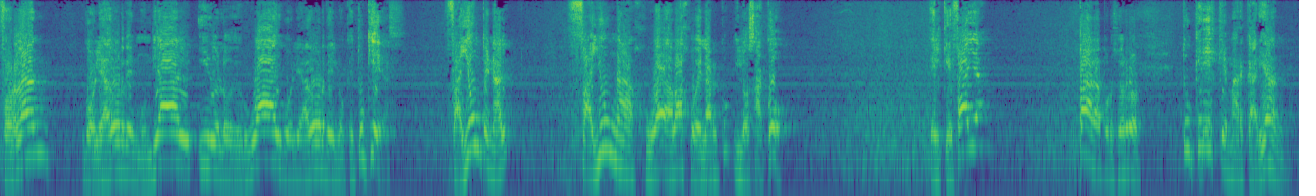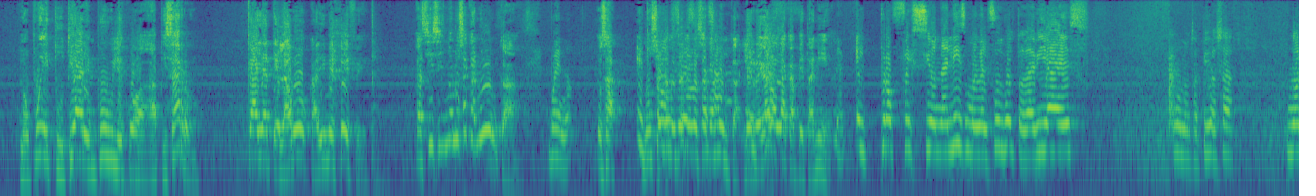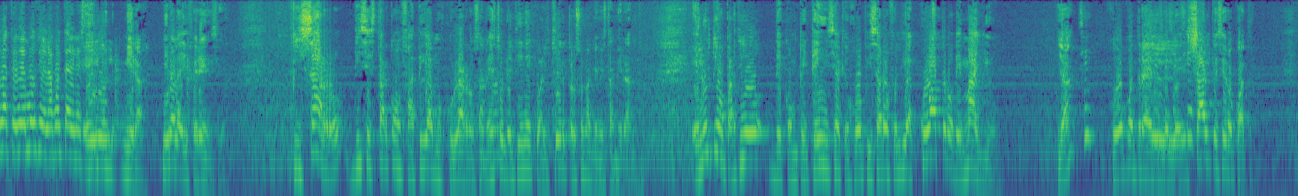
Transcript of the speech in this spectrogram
Forlán, goleador del Mundial, ídolo de Uruguay, goleador de lo que tú quieras. Falló un penal, falló una jugada abajo del arco y lo sacó. El que falla, paga por su error. ¿Tú crees que Marcarián lo puede tutear en público a, a Pizarro? Cállate la boca, dime jefe. Así sí, no lo saca nunca. Bueno, O sea, no Entonces, solamente no lo saca o sea, nunca, le regala la capitanía. el profesionalismo en el fútbol todavía es una utopía, o sea, no la tenemos ni a la vuelta del estilo. Ellos, mira, mira la diferencia. Pizarro dice estar con fatiga muscular, Rosana. Esto lo entiende cualquier persona que me está mirando. El último partido de competencia que jugó Pizarro fue el día 4 de mayo. ¿Ya? Sí. Jugó contra el, el sí. Schalke 04.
